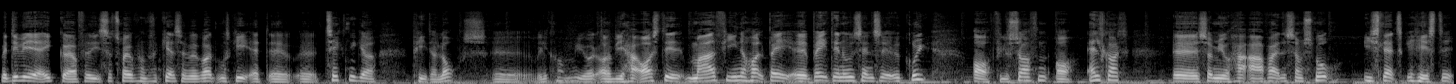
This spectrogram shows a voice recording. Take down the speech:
men det vil jeg ikke gøre, fordi så trykker jeg på den forkert, så jeg vil godt måske, at øh, øh, tekniker Peter Lovs, øh, velkommen i øvrigt. Og vi har også det meget fine hold bag, øh, bag den udsendelse, øh, Gry og filosofen og Algot, øh, som jo har arbejdet som små islandske heste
